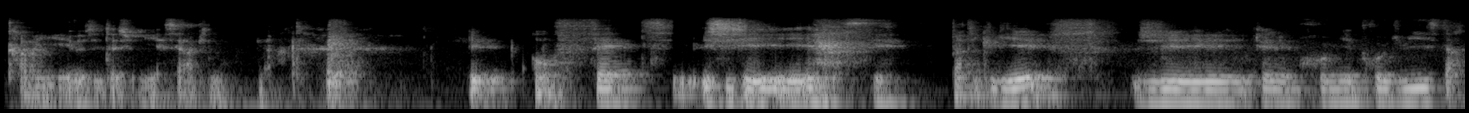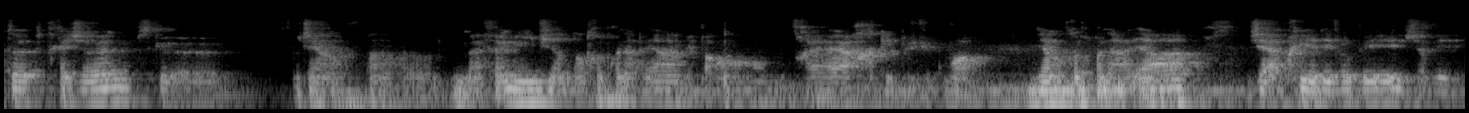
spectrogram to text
travailler aux États-Unis assez rapidement. Et en fait, c'est particulier. J'ai créé mes premiers produits start-up très jeune, parce que un, ma famille vient de mes parents, mon frère, qui est plus vieux que moi, vient de. J'ai appris à développer, j'avais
